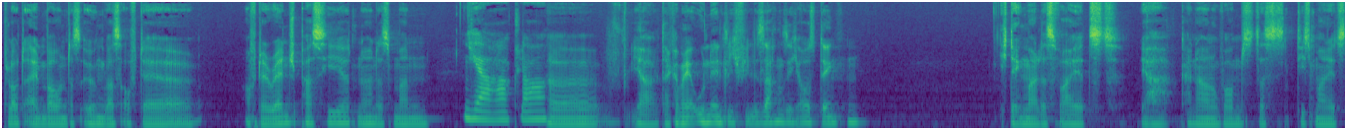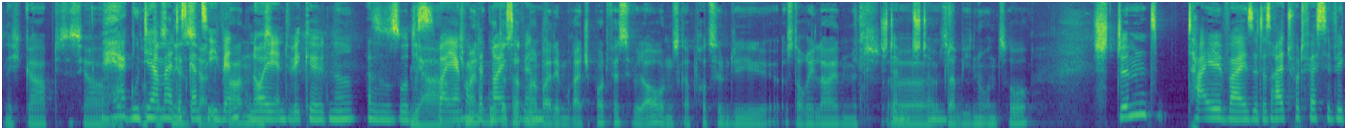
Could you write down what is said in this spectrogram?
Plot einbauen, dass irgendwas auf der, auf der Ranch passiert, ne, dass man ja, klar. Äh, ja, da kann man ja unendlich viele Sachen sich ausdenken. Ich denke mal, das war jetzt, ja, keine Ahnung, warum es das diesmal jetzt nicht gab, dieses Jahr. Ja, gut, die haben halt das ganze Event neu entwickelt, ne? Also so, das ja, war ja ein komplett meine, gut, neues Das hat man bei dem Reitsportfestival auch und es gab trotzdem die Storyline mit stimmt, äh, stimmt. Sabine und so. Stimmt teilweise. Das Reitsportfestival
